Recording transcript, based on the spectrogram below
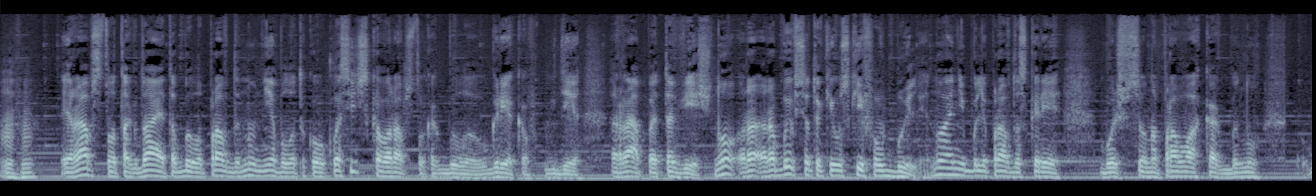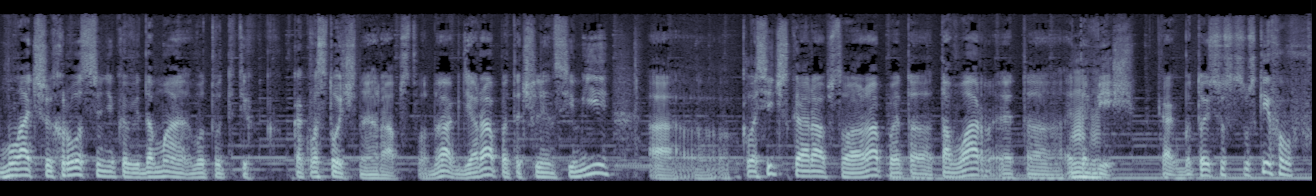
Угу. И рабство тогда это было, правда, ну, не было такого классического рабства, как было у греков, где раб – это вещь. Но рабы все-таки у скифов были. Но они были, правда, скорее больше всего на правах как бы, ну, младших родственников и дома вот, вот этих как восточное рабство, да, где раб это член семьи, а э, классическое рабство, раб это товар, это, это угу. вещь. Как бы. То есть у, у скифов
